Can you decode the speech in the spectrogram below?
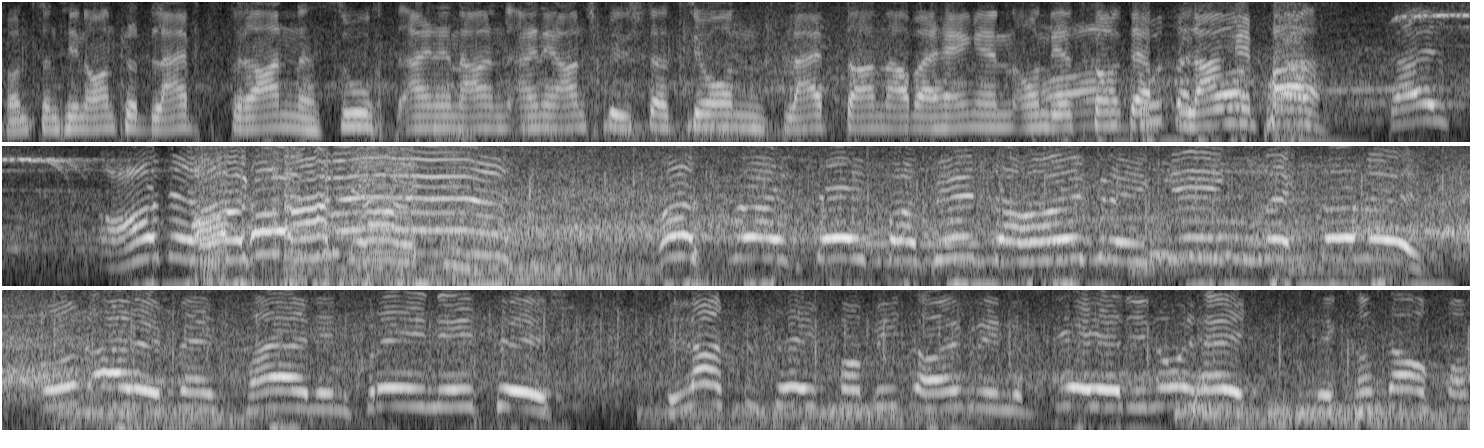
Konstantin Ontel bleibt dran, sucht einen, eine Anspielstation, bleibt dann aber hängen und jetzt oh, kommt der lange Konter. Pass. Da ist. Oh, der oh, hat! Was für ein Save von Peter Holgrin gegen McDonald! Und alle Fans feiern ihn frenetisch. Klasse Save von Peter Holmgren, der hier die Null hält. Der kommt auch vom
